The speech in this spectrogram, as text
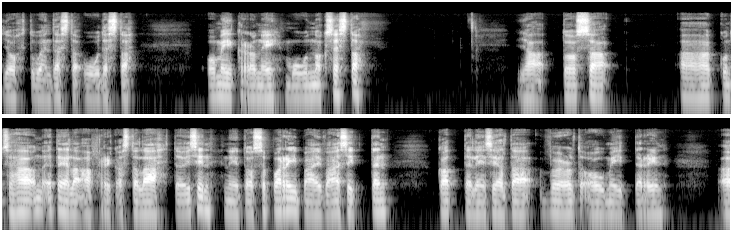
johtuen tästä uudesta omikronimuunnoksesta. Ja tuossa, äh, kun sehän on Etelä-Afrikasta lähtöisin, niin tuossa pari päivää sitten kattelin sieltä World O-Meterin äh,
